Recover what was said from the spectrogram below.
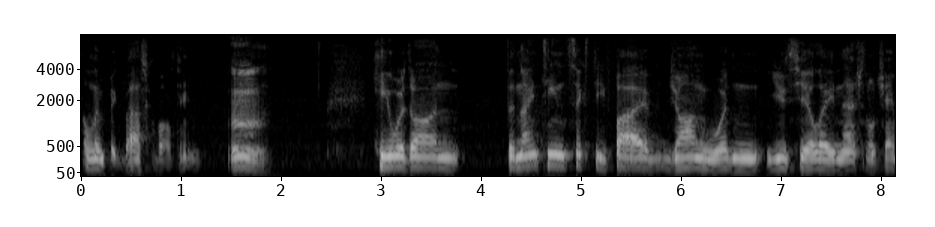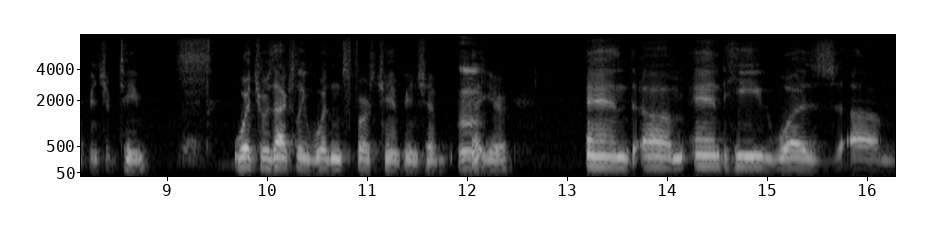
Olympic basketball team. Mm. He was on the 1965 John Wooden UCLA national championship team, which was actually Wooden's first championship Mm. that year, and um, and he was um,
